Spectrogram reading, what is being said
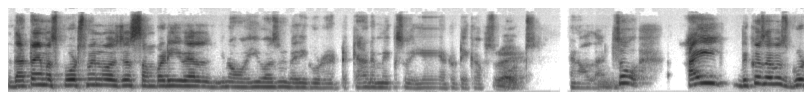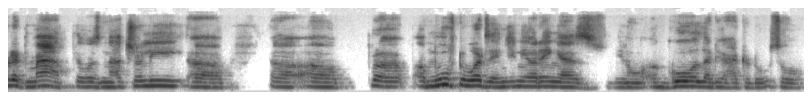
at that time, a sportsman was just somebody. Well, you know, he wasn't very good at academics, so he had to take up sports. Right. And all that. Mm-hmm. So I, because I was good at math, there was naturally uh, a move towards engineering as you know a goal that you had to do. So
